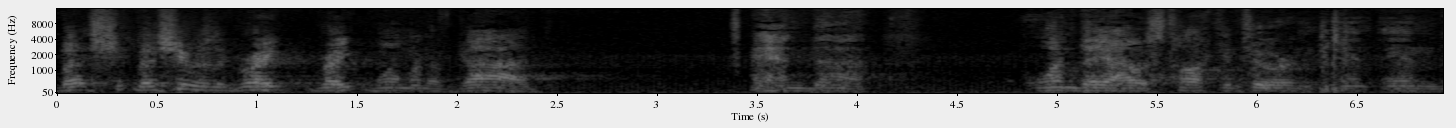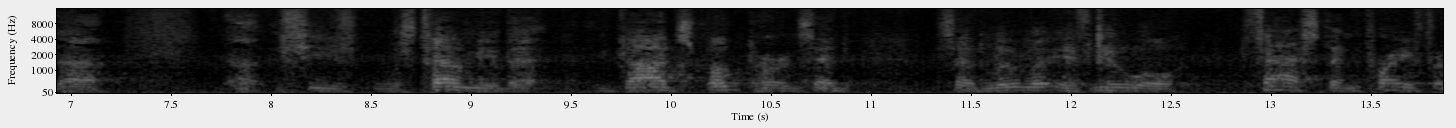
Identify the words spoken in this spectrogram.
but she, but she was a great, great woman of God. And uh, one day I was talking to her, and, and uh, uh, she was telling me that God spoke to her and said, said, Lula, if you will fast and pray for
